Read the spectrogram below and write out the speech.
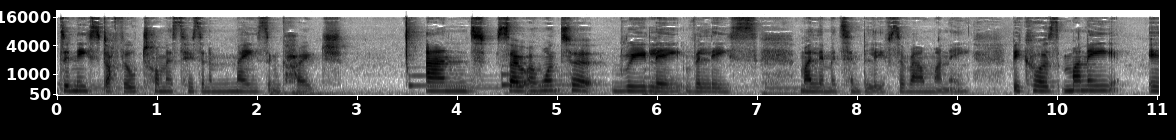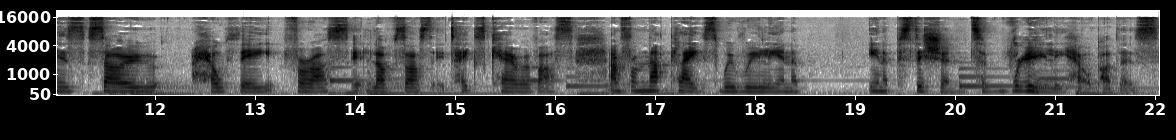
Denise Duffield Thomas, who's an amazing coach and so I want to really release my limiting beliefs around money because money is so healthy for us, it loves us, it takes care of us. And from that place, we're really in a in a position to really help others.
